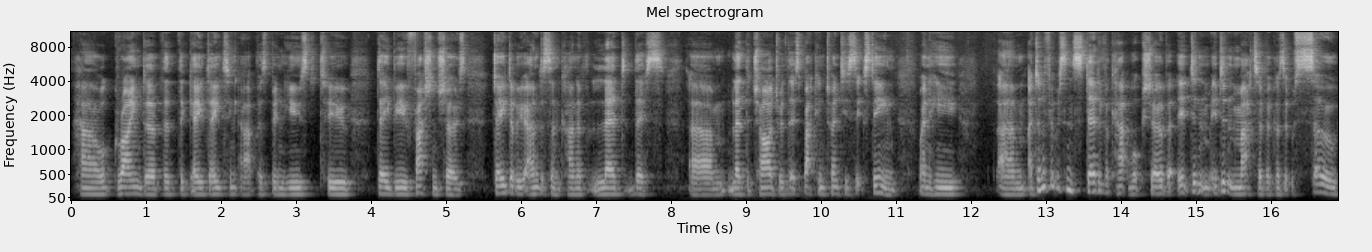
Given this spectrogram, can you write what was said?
how Grindr the, the gay dating app has been used to debut fashion shows J.W. Anderson kind of led this, um, led the charge with this back in 2016 when he. Um, I don't know if it was instead of a catwalk show, but it didn't. It didn't matter because it was so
